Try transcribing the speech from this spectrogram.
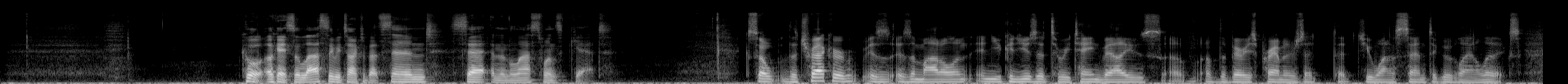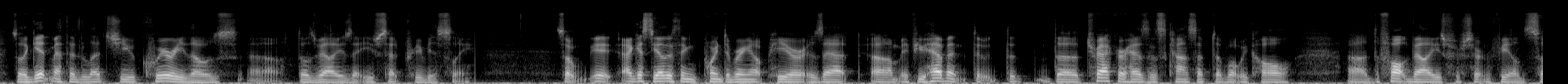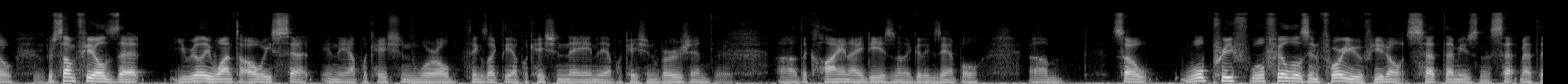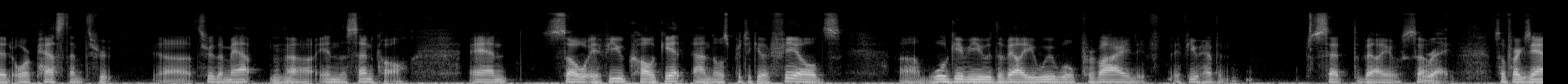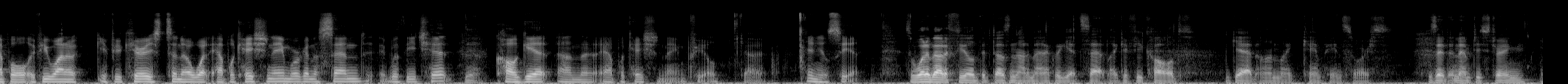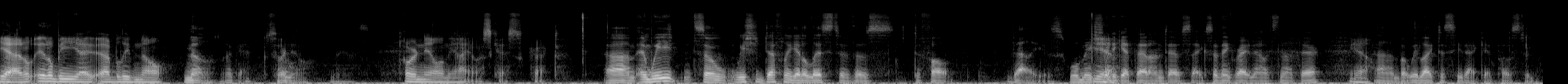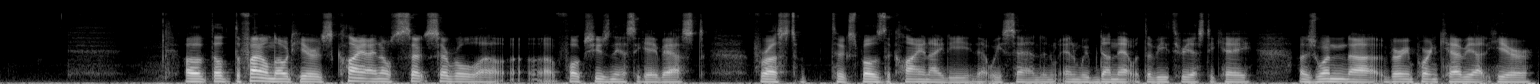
Cool. Okay, so lastly, we talked about send, set, and then the last one's get. So the tracker is, is a model, and, and you could use it to retain values of, of the various parameters that, that you want to send to Google Analytics. So the get method lets you query those uh, those values that you've set previously. So it, I guess the other thing point to bring up here is that um, if you haven't, the, the, the tracker has this concept of what we call uh, default values for certain fields. So there's some fields that you really want to always set in the application world, things like the application name, the application version, Right. uh, the client ID is another good example. Um, so we'll pre we'll fill those in for you if you don't set them using the set method or pass them through uh, through the map Mhm. uh, in the send call. And so if you call get on those particular fields, um, we'll give you the value we will provide if, if you haven't set the value. So Right. So for example, if you want to, if you're curious to know what application name we're going to send with each hit, Yeah. call get on the application name field, Got it. and you'll see it. So what about a field that doesn't automatically get set? Like if you called get on like campaign source, is it an empty string? Yeah, it'll it'll be I, I believe null No. Okay. So- or nil. or nil in the iOS case. Correct. Um, and we so we should definitely get a list of those default values. We'll make sure to get that on DevSite because I think right now it's not there, Yeah. um, but we'd like to see that get posted. Uh, the, the final note here is client. I know se- several uh, uh, folks using the SDK have asked for us to, to expose the client ID that we send, and, and we've done that with the V3 SDK. There's one uh, very important caveat here:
